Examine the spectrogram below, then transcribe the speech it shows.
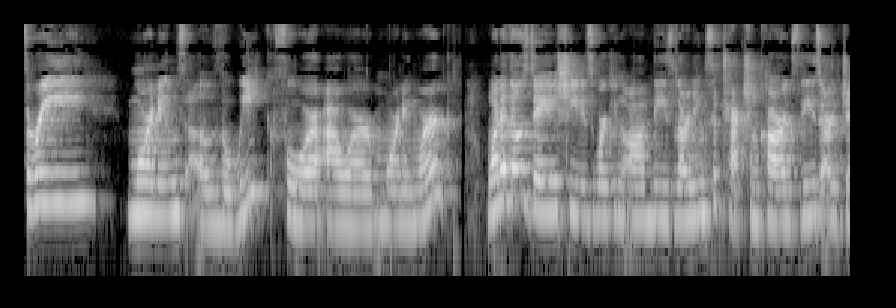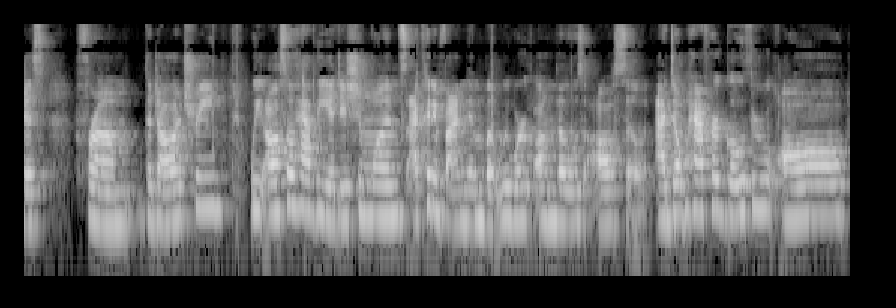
three mornings of the week for our morning work. One of those days she is working on these learning subtraction cards. These are just from the Dollar Tree. We also have the addition ones. I couldn't find them, but we work on those also. I don't have her go through all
